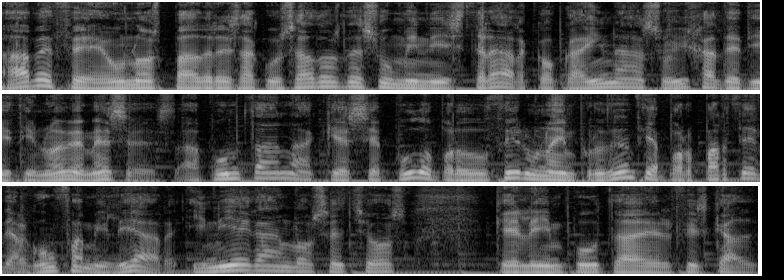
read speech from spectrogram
ABC, unos padres acusados de suministrar cocaína a su hija de 19 meses, apuntan a que se pudo producir una imprudencia por parte de algún familiar y niegan los hechos que le imputa el fiscal,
